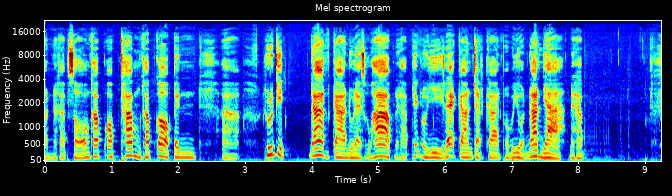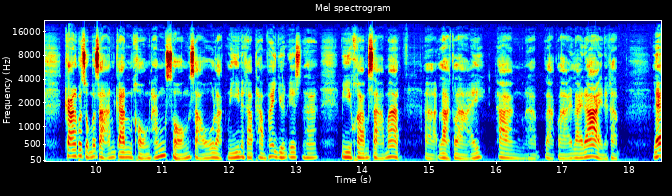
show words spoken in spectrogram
รนะครับสองครับออฟทัมครับก็เป็นอ่าธุรกิจด้านการดูแลสุขภาพนะครับ เทคโนโลยีและการจัดการผลประโยชน์ด้านยานะครับ การผสมผสานกันของทั้งสองเสาหลักนี้นะครับทำให้ UNS นะฮะมีความสามารถอ่าหลากหลายทางนะครับหลากหลายรายได้นะครับ และ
